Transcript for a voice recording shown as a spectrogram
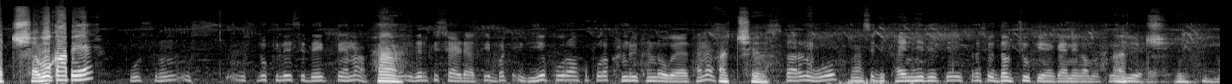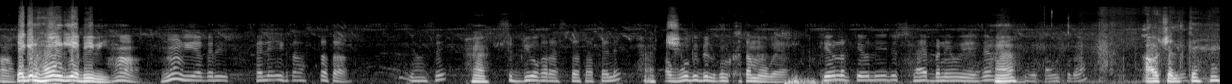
अच्छा वो कहाँ पे है? वो सुरंग उस उस जो किले से देखते हैं ना हाँ। तो इधर की साइड आती है बट ये पूरा का पूरा खंड विखंड हो गया था ना। अच्छा। इस कारण वो यहाँ से दिखाई नहीं देती है एक तरह से दब चुकी है कहने का मतलब ये है। अच्छा। हाँ। लेकिन होंगी अभी भी। हाँ होंगी अगर पहले एक रास्ता था यहाँ से हाँ। सीढ़ियों का रास्ता था पहले। अच्छा। अब वो भी बिल्कुल खत्म हो गया। केवल और केवल ये जो स्लैब बने हुए हैं हाँ। थोड़ा। आओ चलते हैं।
